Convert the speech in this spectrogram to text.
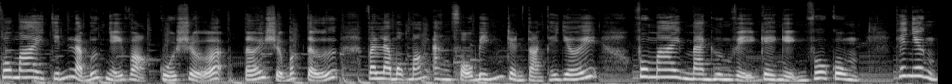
Phô mai chính là bước nhảy vọt của sữa tới sự bất tử và là một món ăn phổ biến trên toàn thế giới. Phô mai mang hương vị gây nghiện vô cùng. Thế nhưng,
